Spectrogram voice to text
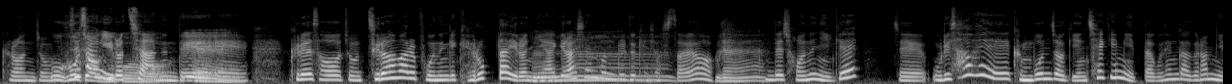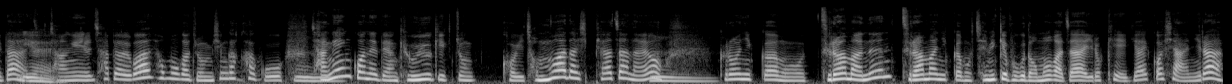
그런 좀 우호적이고. 세상이 이렇지 않은데 예. 예. 그래서 좀 드라마를 보는 게 괴롭다 이런 음. 이야기를 하시는 분들도 계셨어요. 네. 근데 저는 이게 이제 우리 사회에 근본적인 책임이 있다고 생각을 합니다. 예. 장애인 차별과 혐오가 좀 심각하고 음. 장애인권에 대한 교육이 좀 거의 전무하다시피 하잖아요. 음. 그러니까 뭐 드라마는 드라마니까 뭐 재밌게 보고 넘어가자 이렇게 얘기할 것이 아니라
